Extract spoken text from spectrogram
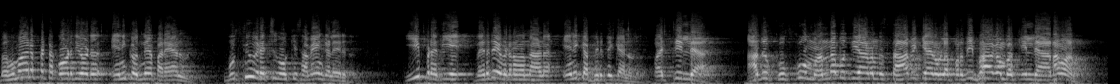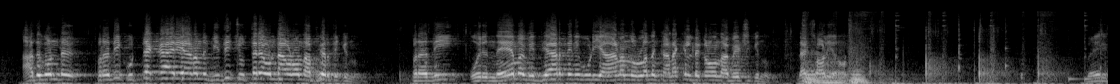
ബഹുമാനപ്പെട്ട കോടതിയോട് എനിക്കൊന്നേ പറയാനുള്ളൂ. ബുദ്ധി ഉരച്ചു നോക്കി സമയം കളയരുത്. ഈ പ്രതിയെ വെറുതെ വിടണമെന്നാണ് എനിക്ക് അഭ്യർത്ഥിക്കാനുള്ളത്. പറ്റില്ല. അത് കുക്കു മന്ദബുദ്ധിയാണെന്ന് സ്ഥാപിക്കാനുള്ള പ്രതിഭാഗം വക്കീലിന്റെ അടവാണ്. അതുകൊണ്ട് പ്രതി കുറ്റക്കാരിയാണെന്ന് വിധിച്ചുത്തരവുണ്ടാവണമെന്ന് അഭ്യർത്ഥിക്കുന്നു. പ്രതി ഒരു നിയമ വിദ്യാർത്ഥിനി കൂടിയാണെന്നുള്ളത് കണക്കിലെടുക്കണമെന്ന് അപേക്ഷിക്കുന്നു. ദാറ്റ്സ് ഓൾ യുവർ വെരി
